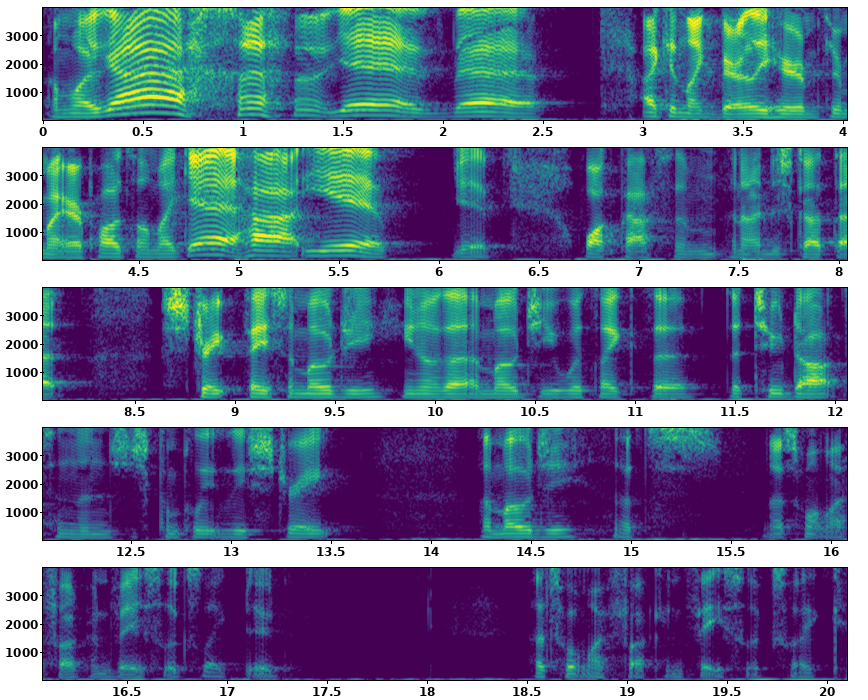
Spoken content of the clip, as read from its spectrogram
I'm like, ah, yeah, yeah. I can like barely hear him through my AirPods. So I'm like, yeah, ha, yeah, yeah. Walk past him, and I just got that straight face emoji. You know that emoji with like the the two dots and then just completely straight emoji. That's that's what my fucking face looks like, dude. That's what my fucking face looks like.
